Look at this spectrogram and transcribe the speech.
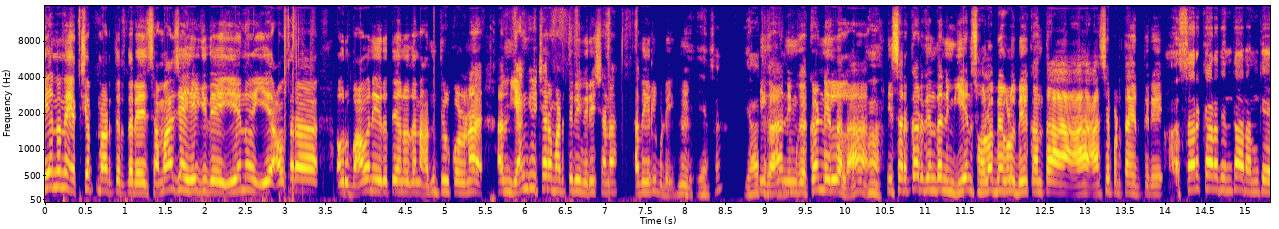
ಏನನ್ನ ಎಕ್ಸೆಪ್ಟ್ ಮಾಡ್ತಿರ್ತಾರೆ ಸಮಾಜ ಹೇಗಿದೆ ಏನು ಏ- ಯಾವ ಥರ ಅವ್ರ ಭಾವನೆ ಇರುತ್ತೆ ಅನ್ನೋದನ್ನ ಅದನ್ನ ತಿಳ್ಕೊಳ್ಳೋಣ. ಅದನ್ನ ಹೆಂಗ್ ವಿಚಾರ ಮಾಡ್ತೀರಿ ವೀರೇಶಣ್ಣ ಅದು ಇರ್ಬಿಡಿ ಹ್ಮ್. ಏನು ಸರ್? ಈಗ ನಿಮ್ಗೆ ಕಣ್ಣು ಇಲ್ಲಲ್ಲ ಈ ಸರ್ಕಾರದಿಂದ ನಿಮ್ಗೆ ಏನ್ ಸೌಲಭ್ಯಗಳು ಬೇಕಂತ ಆಸೆ ಪಡ್ತಾ ಇರ್ತೀರಿ? ಸರ್ಕಾರದಿಂದ ನಮ್ಗೆ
